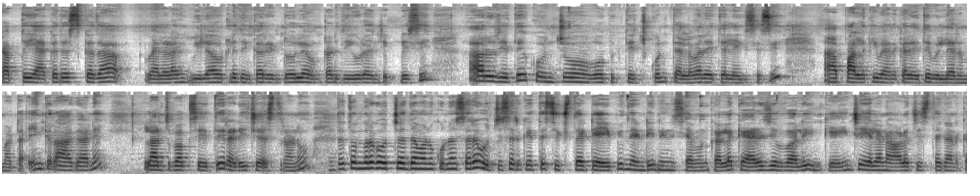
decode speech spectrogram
కాకపోతే ఏకాదశి కదా వెళ్ళడానికి వీలు అవ్వట్లేదు. ఇంకా రెండు రోజులే ఉంటాడు దేవుడు అని చెప్పేసి ఆ రోజు అయితే కొంచెం ఓపిక తెచ్చుకొని తెల్లవారు అయితే లెగిసేసి ఆ పళ్ళకి వెనకాలైతే వెళ్ళానమాట ఇంకా రాగానే లంచ్ బాక్స్ అయితే రెడీ చేస్తున్నాను. ఎంత తొందరగా వచ్చేద్దాం అనుకున్నా సరే వచ్చేసరికి అయితే సిక్స్ థర్టీ అయిపోయిందండి. నేను సెవెన్ కల్లా క్యారేజ్ ఇవ్వాలి. ఇంకేం చేయాలని ఆలోచిస్తే కనుక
